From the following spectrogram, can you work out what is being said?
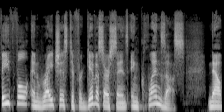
faithful and righteous to forgive us our sins and cleanse us. Now,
